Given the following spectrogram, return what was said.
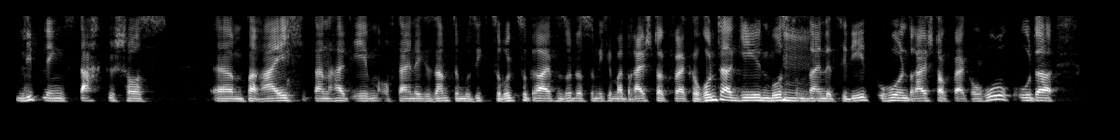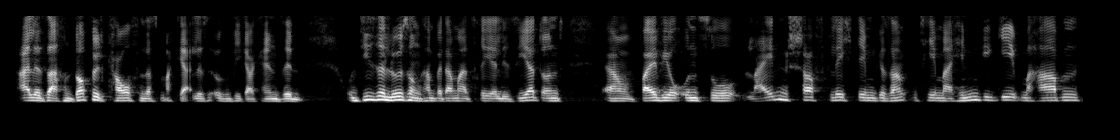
Lieblingsdachgeschoss ähm, Bereich dann halt eben auf deine gesamte Musik zurückzugreifen, so dass du nicht immer drei Stockwerke runtergehen musst, mhm. um deine CD zu holen, drei Stockwerke hoch oder alle Sachen doppelt kaufen. Das macht ja alles irgendwie gar keinen Sinn. Und diese Lösung haben wir damals realisiert und äh, weil wir uns so leidenschaftlich dem gesamten Thema hingegeben haben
